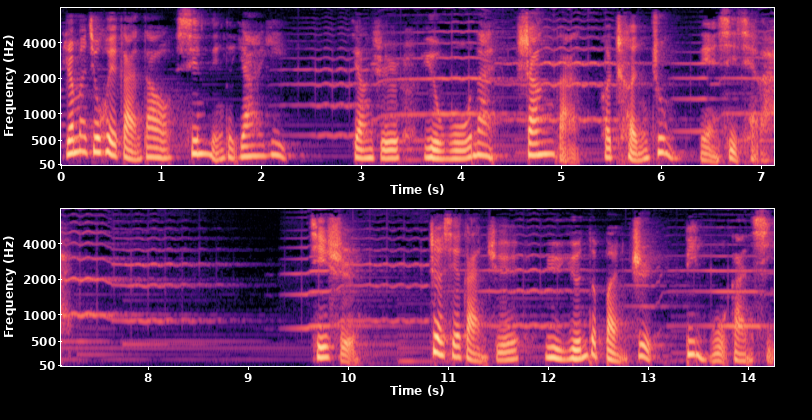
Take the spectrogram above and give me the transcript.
人们就会感到心灵的压抑，将之与无奈、伤感和沉重联系起来。其实，这些感觉与云的本质并无干系。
